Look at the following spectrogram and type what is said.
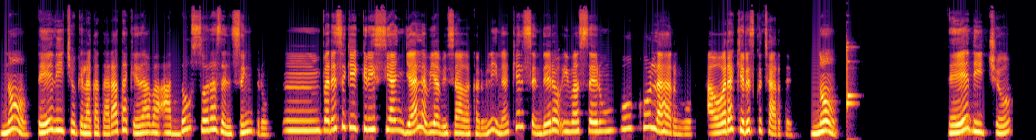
no, te he dicho que la catarata quedaba a dos horas del centro. Mm, parece que Cristian ya le había avisado a Carolina que el sendero iba a ser un poco largo. Ahora quiero escucharte. No, te he dicho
